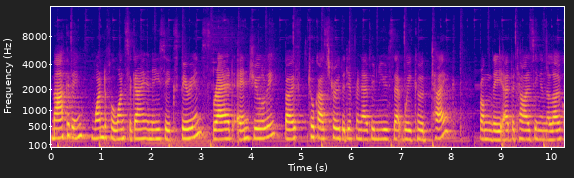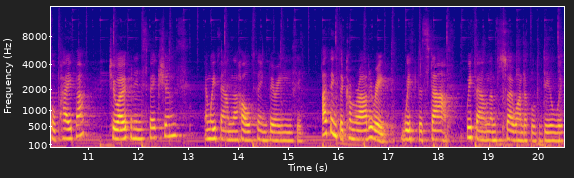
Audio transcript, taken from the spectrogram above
Marketing, wonderful once again, an easy experience. Brad and Julie both took us through the different avenues that we could take, from the advertising in the local paper to open inspections, and we found the whole thing very easy. I think the camaraderie with the staff, we found them so wonderful to deal with.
